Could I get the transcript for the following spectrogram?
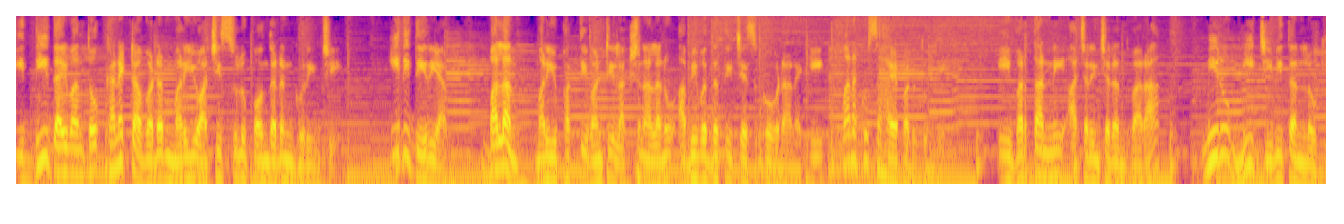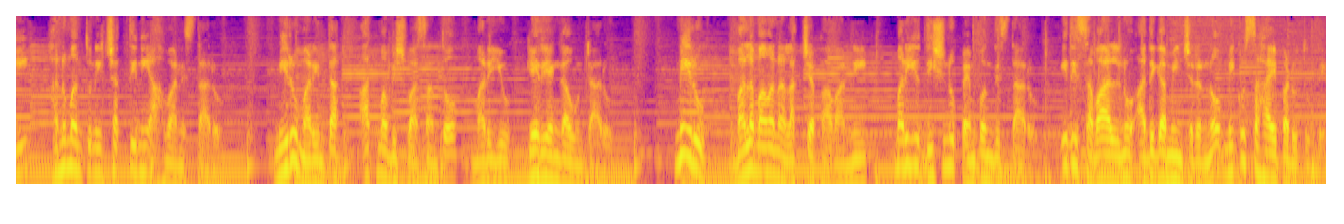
ఇది దైవంతో కనెక్ట్ అవ్వడం మరియు అచిస్సులు పొందడం గురించి. ఇది ధీర్యం. బలం మరియు భక్తి వంటి లక్షణాలను అభివృద్ధి చేసుకోవడానికి మనకు సహాయపడుతుంది. ఈ వ్రతాన్ని ఆచరించడం ద్వారా మీరు మీ జీవితంలోకి హనుమంతుని శక్తిని ఆహ్వానిస్తారు. మీరు మరింత ఆత్మవిశ్వాసంతో మరియు ధైర్యంగా ఉంటారు. మీరు బలమవన లక్ష్య భావాన్ని మరియు దిశను పెంపొందిస్తారు. ఇది సవాళ్ళను అధిగమించడంలో మీకు సహాయపడుతుంది.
